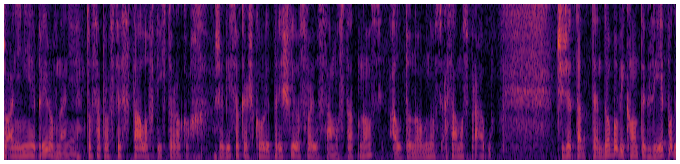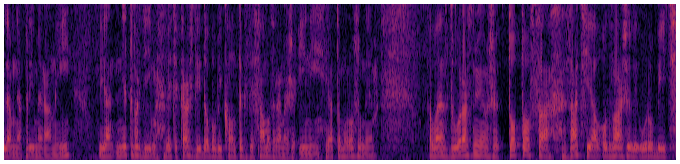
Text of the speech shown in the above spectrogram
to ani nie je prirovnanie. To sa proste stalo v týchto rokoch. Že vysoké školy prišli o svoju samostatnosť, autonómnosť a samozprávu. Čiže ta, ten dobový kontext je podľa mňa primeraný. Ja netvrdím, viete, každý dobový kontext je samozrejme, že iný. Ja tomu rozumiem. Len zdôrazňujem, že toto sa zatiaľ odvážili urobiť e,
